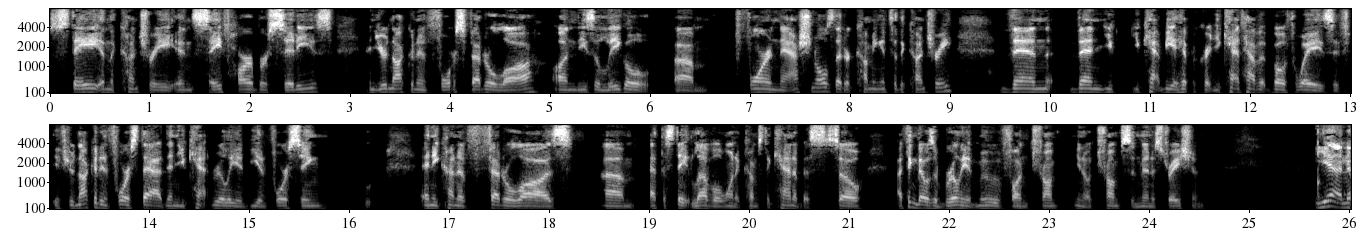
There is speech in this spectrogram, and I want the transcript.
stay in the country in safe harbor cities and you're not going to enforce federal law on these illegal um, foreign nationals that are coming into the country, then then you, you can't be a hypocrite. You can't have it both ways. If if you're not going to enforce that, then you can't really be enforcing any kind of federal laws um, at the state level when it comes to cannabis. So I think that was a brilliant move on Trump, you know, Trump's administration. Yeah, and,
